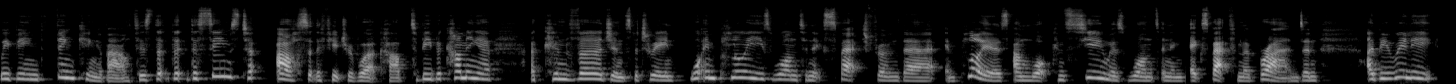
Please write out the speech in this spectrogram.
we've been thinking about is that, there seems to us at the Future of Work Hub to be becoming a, a convergence between what employees want and expect from their employers and what consumers want and expect from a brand. And I'd be really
